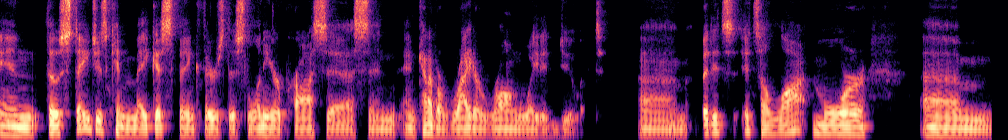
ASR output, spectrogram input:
And those stages can make us think there's this linear process and, and kind of a right or wrong way to do it. Um, but it's it's a lot more um,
